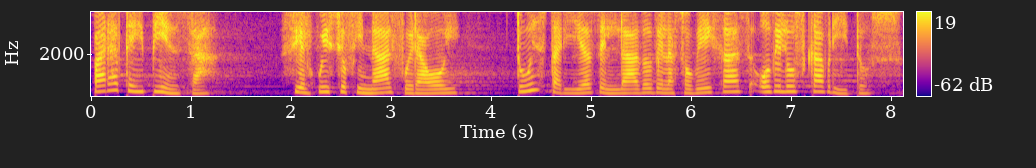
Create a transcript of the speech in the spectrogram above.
Párate y piensa, si el juicio final fuera hoy, ¿tú estarías del lado de las ovejas o de los cabritos?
